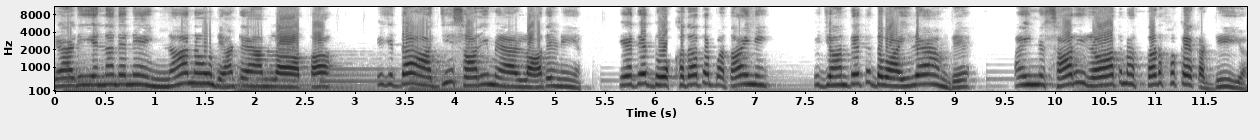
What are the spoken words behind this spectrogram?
ਡੈਡੀ ਇਹਨਾਂ ਦੇ ਨੇ ਇੰਨਾ ਨਹਾਉਂਦਿਆਂ ਟਾਈਮ ਲਾਤਾ ਕਿ ਜਿੱਦਾਂ ਅੱਜ ਹੀ ਸਾਰੀ ਮੈਲ ਲਾ ਦੇਣੀ ਆ। ਕਿਤੇ ਦੁੱਖ ਦਾ ਤੇ ਪਤਾ ਹੀ ਨਹੀਂ ਕਿ ਜਾਂਦੇ ਤੇ ਦਵਾਈ ਲੈ ਆਉਂਦੇ। ਐਨ ਸਾਰੀ ਰਾਤ ਮੈਂ ਤੜਫ ਕੇ ਕੱਢੀ ਆ।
